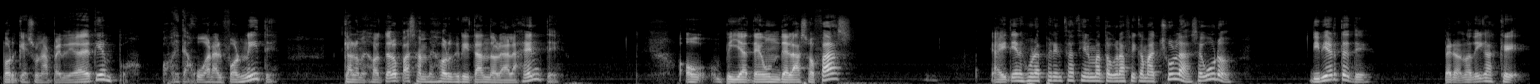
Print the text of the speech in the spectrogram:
porque es una pérdida de tiempo vete a jugar al Fornite. Que a lo mejor te lo pasas mejor gritándole a la gente. O píllate un de las sofás. Ahí tienes una experiencia cinematográfica más chula, seguro. Diviértete. Pero no digas que,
